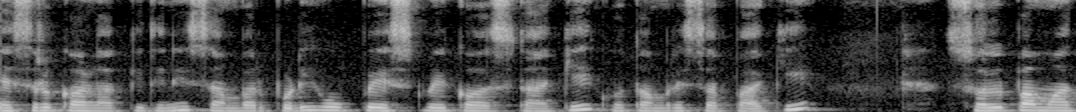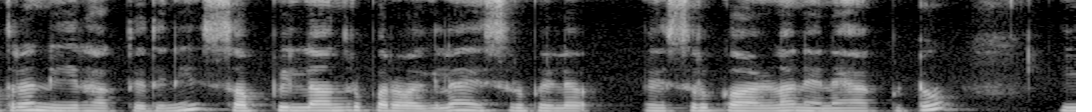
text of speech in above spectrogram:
ಹೆಸರು ಕಾಳು ಹಾಕಿದ್ದೀನಿ. ಸಾಂಬಾರು ಪುಡಿ, ಉಪ್ಪು ಎಷ್ಟು ಬೇಕೋ ಅಷ್ಟು ಹಾಕಿ, ಕೊತ್ತಂಬರಿ ಸೊಪ್ಪು ಹಾಕಿ, ಸ್ವಲ್ಪ ಮಾತ್ರ ನೀರು ಹಾಕ್ತಿದ್ದೀನಿ ಸೊಪ್ಪಿಲ್ಲ ಅಂದರೂ ಪರವಾಗಿಲ್ಲ, ಹೆಸರು ಬೇಳೆ, ಹೆಸರು ಕಾಳನ್ನ ನೆನೆ ಹಾಕ್ಬಿಟ್ಟು ಈ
